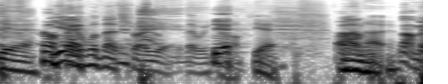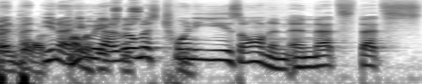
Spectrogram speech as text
Yeah, yeah. Well, that's right. Yeah, that we know. Yeah. of, Yeah, I Um, know. I mean, but, but you know, here we are, almost twenty years on, and, and that's that's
